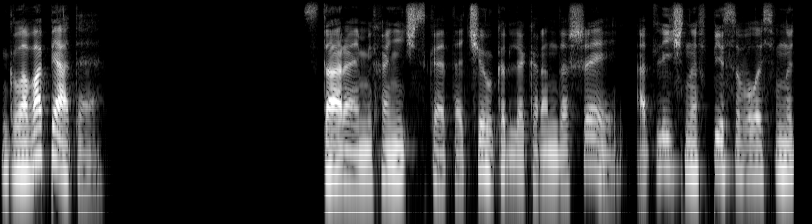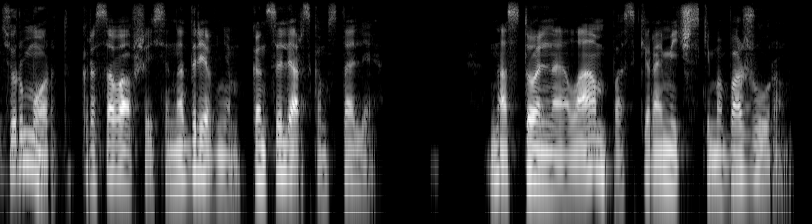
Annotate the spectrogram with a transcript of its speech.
Глава пятая. Старая механическая точилка для карандашей отлично вписывалась в натюрморт, красовавшийся на древнем канцелярском столе. Настольная лампа с керамическим абажуром,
